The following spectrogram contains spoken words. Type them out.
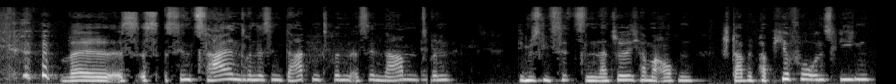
Weil es, es, es sind Zahlen drin, es sind Daten drin, es sind Namen drin, die müssen sitzen. Natürlich haben wir auch einen Stapel Papier vor uns liegen,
